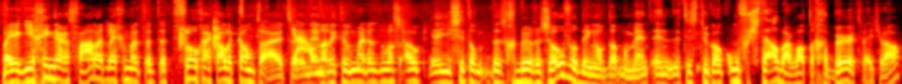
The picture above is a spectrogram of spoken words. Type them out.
Maar je, je ging daar het verhaal uitleggen, maar het, het, vloog eigenlijk alle kanten uit. Ja, En- en- omdat ik toen, maar dat was ook, ja, je zit dan, er gebeuren zoveel dingen op dat moment. En het is natuurlijk ook onvoorstelbaar wat er gebeurt, weet je wel.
